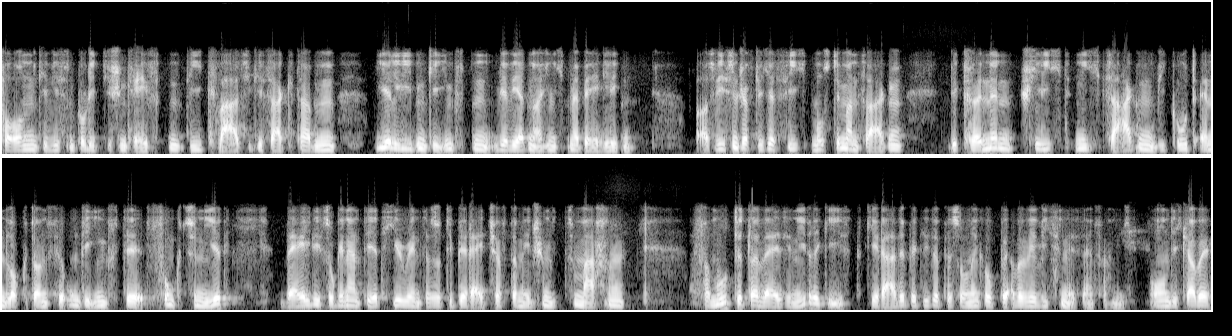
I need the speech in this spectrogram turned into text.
von gewissen politischen Kräften, die quasi gesagt haben, ihr lieben Geimpften, wir werden euch nicht mehr behelligen. Aus wissenschaftlicher Sicht musste man sagen, wir können schlicht nicht sagen, wie gut ein Lockdown für Ungeimpfte funktioniert, weil die sogenannte Adherence, also die Bereitschaft der Menschen mitzumachen, vermuteterweise niedrig ist, gerade bei dieser Personengruppe, aber wir wissen es einfach nicht. Und ich glaube,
